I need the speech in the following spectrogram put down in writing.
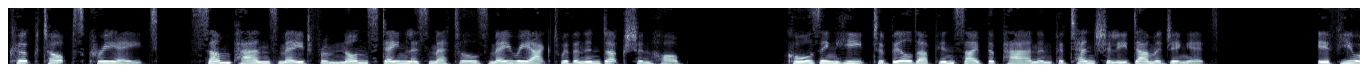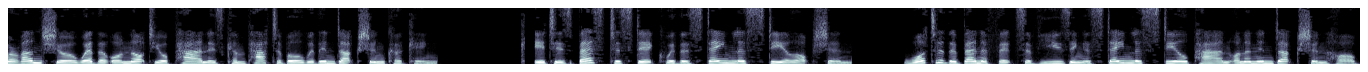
cooktops create. Some pans made from non-stainless metals may react with an induction hob, causing heat to build up inside the pan and potentially damaging it. If you are unsure whether or not your pan is compatible with induction cooking, it is best to stick with a stainless steel option. What are the benefits of using a stainless steel pan on an induction hob?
